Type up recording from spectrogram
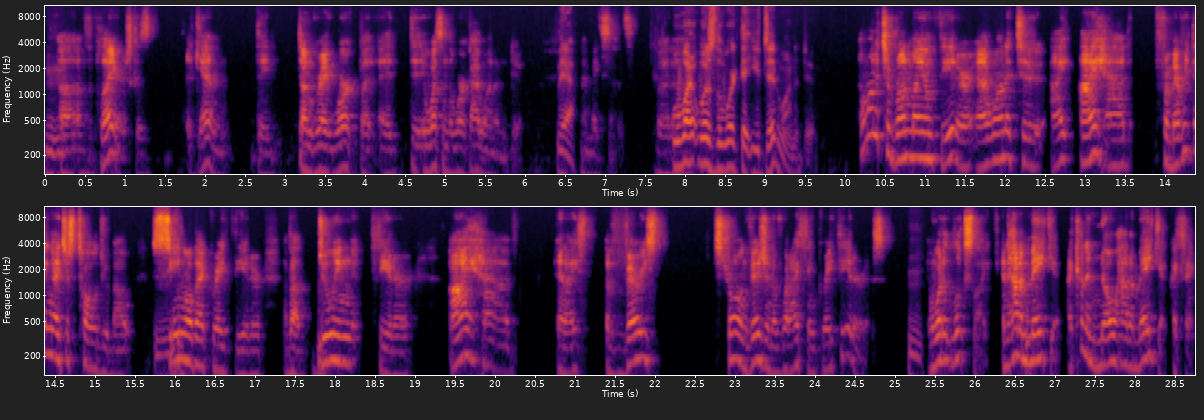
Mhm. uh, of the players because again they've done great work, but it, it wasn't the work I wanted to do. Yeah. that makes sense. But well, uh, what was the work that you did want to do? I wanted to run my own theater, and I wanted to. I I had from everything I just told you about Mhm. seeing all that great theater, about doing theater. I have, and I a very strong vision of what I think great theater is, Hmm. and what it looks like, and how to make it. I kind of know how to make it. I think,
